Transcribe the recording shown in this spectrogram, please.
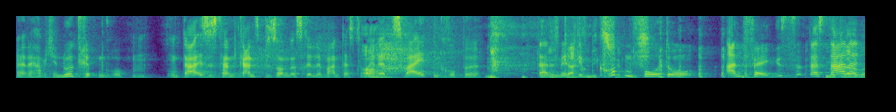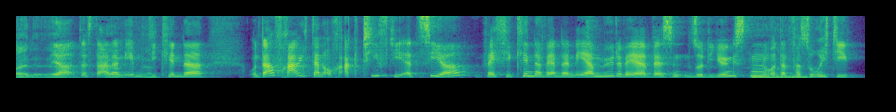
Ja, da habe ich ja nur Krippengruppen. Und da ist es dann ganz besonders relevant, dass du bei der zweiten Gruppe dann mit dem. Gruppenfoto anfängst. Dass da dann, Mittlerweile, ja. ja. dass da dann eben die Kinder. Und da frage ich dann auch aktiv die Erzieher, welche Kinder werden dann eher müde, wer, wer sind denn so die Jüngsten? Und Mhm. dann versuche ich die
